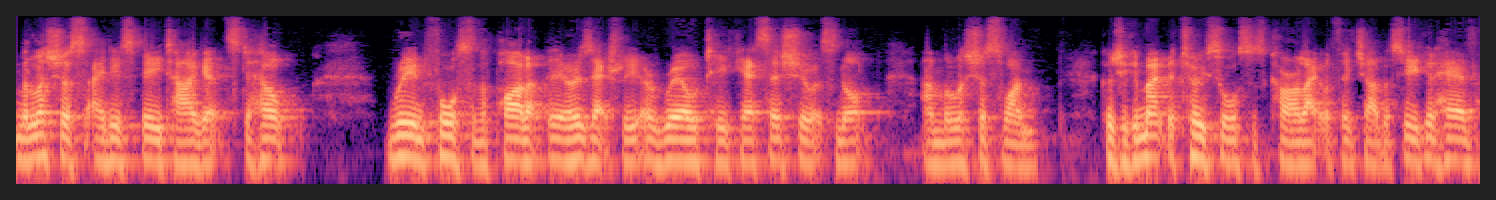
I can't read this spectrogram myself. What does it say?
malicious ADSB targets to help reinforce to the pilot. There is actually a real TCAS issue, it's not a malicious one because you can make the two sources correlate with each other. So you could have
